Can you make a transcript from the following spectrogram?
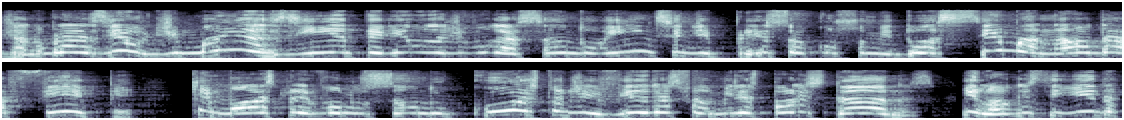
Já no Brasil, de manhãzinha teríamos a divulgação do Índice de Preço ao Consumidor Semanal da FIP, que mostra a evolução do custo de vida das famílias paulistanas. E logo em seguida,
